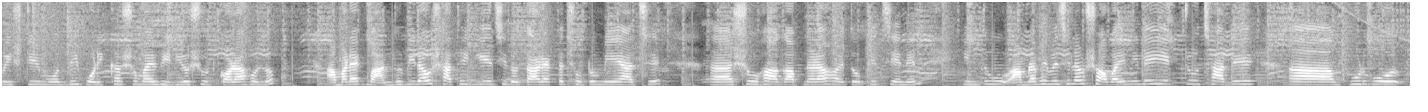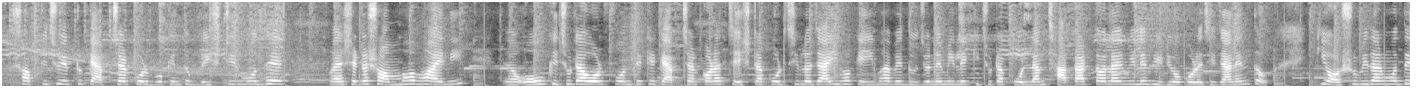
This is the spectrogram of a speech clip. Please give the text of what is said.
বৃষ্টির মধ্যেই পরীক্ষার সময় ভিডিও শ্যুট করা হলো। আমার এক বান্ধবীরাও সাথে গিয়েছিল। তার একটা ছোট মেয়ে আছে। সোহাগ, আপনারা হয়তো ওকে চেনেন। কিন্তু আমরা ভেবেছিলাম সবাই মিলেই একটু ছাদে ঘুরবো সব কিছু একটু ক্যাপচার করব, কিন্তু বৃষ্টির মধ্যে সেটা সম্ভব হয়নি। ও কিছুটা ওর ফোন থেকে ক্যাপচার করার চেষ্টা করছিল। যাই হোক, এইভাবে দুজনে মিলে কিছুটা করলাম। ছাতার তলায় মিলে ভিডিও করেছি, জানেন তো? কি অসুবিধার মধ্যে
